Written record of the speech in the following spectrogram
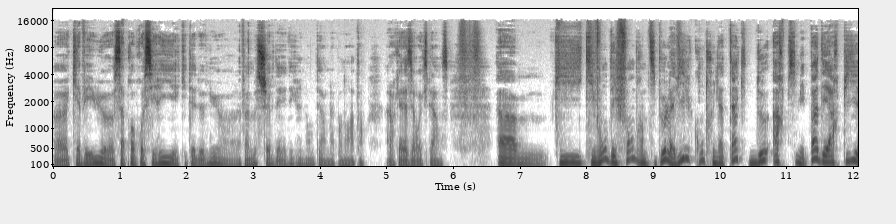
euh, qui avait eu euh, sa propre série et qui était devenue euh, la fameuse chef des, des Green Lantern là, pendant un temps, alors qu'elle a zéro expérience. Euh, qui, qui vont défendre un petit peu la ville contre une attaque de harpies, mais pas des harpies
